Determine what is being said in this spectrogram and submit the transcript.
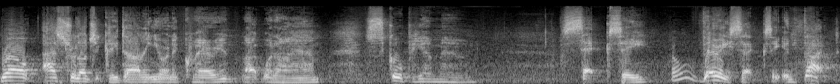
Well, astrologically, darling, you're an Aquarian, like what I am. Scorpio moon. Sexy. Oh. Very sexy. In fact,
